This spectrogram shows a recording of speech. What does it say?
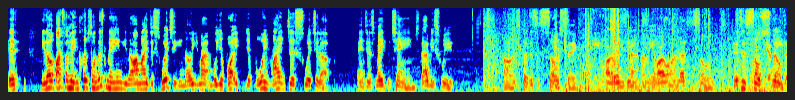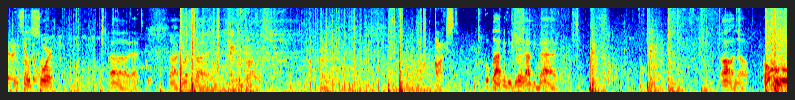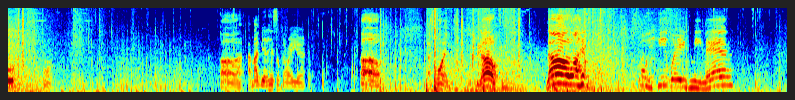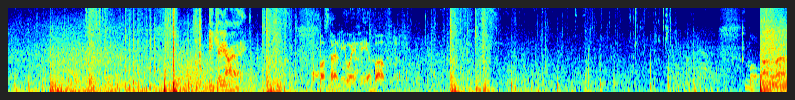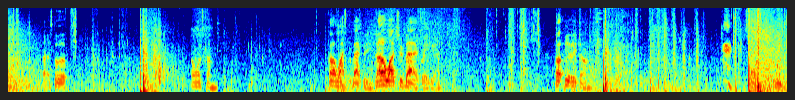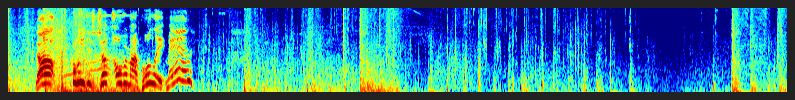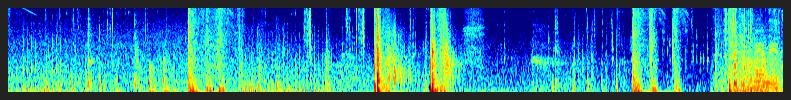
If you know if I start hitting clips on this name you know I might just switch it you know? You might well your boy your boy might just switch it up and just make the change. That'd be sweet uh, just because this is so sick. Arlezzy, I mean Arlon, that's so, it's just so sweet. It's so short. Uh, that's cool. Alright, but let's try it. Iced. Hopefully I can do good. That'd be bad. Oh, no. Oh! Uh-oh. I might be able to hit something right here. Uh-oh one. No! No! I hit. Oh, he waved me, man. EKIA. Hostile UAV above. Oh, crap. Alright, still. No one's coming. Gotta watch the back there. You gotta watch your back right here. Oh, here they come. No! Oh, he just jumped over my bullet, man!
